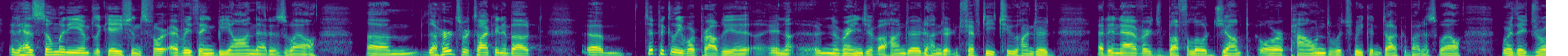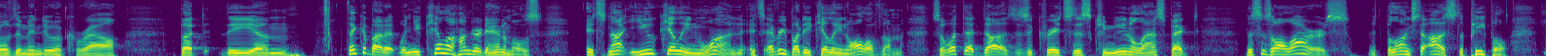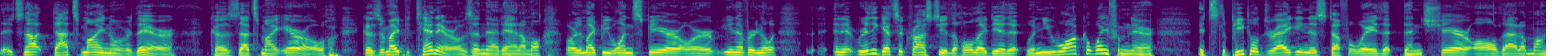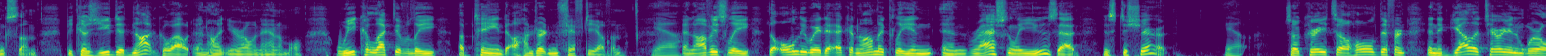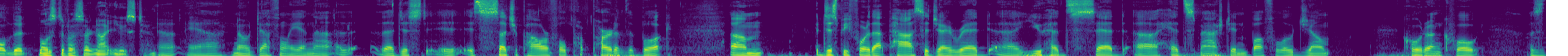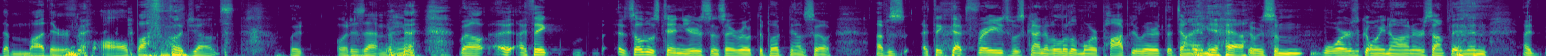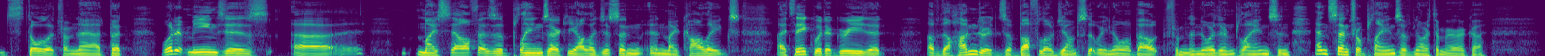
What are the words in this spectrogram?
it has so many implications for everything beyond that as well. Um, the herds we're talking about um, typically were probably in, in the range of 100, 150, 200 at an average buffalo jump or pound, which we can talk about as well, where they drove them into a corral. But the um, think about it when you kill 100 animals, it's not you killing one, it's everybody killing all of them. So what that does is it creates this communal aspect. This is all ours. It belongs to us, the people. It's not that's mine over there because that's my arrow. Because there might be 10 arrows in that animal, or there might be one spear, or you never know. And it really gets across to you the whole idea that when you walk away from there, it's the people dragging this stuff away that then share all that amongst them because you did not go out and hunt your own animal. We collectively obtained 150 of them. Yeah. And obviously, the only way to economically and, and rationally use that is to share it. Yeah. So it creates a whole different, an egalitarian world that most of us are not used to. Uh, yeah, no, definitely, and that that just it's such a powerful p- part of the book. Um, just before that passage I read, uh, you had said uh, "head smashed in buffalo jump," quote unquote, was the mother of all buffalo jumps. What what does that mean? well, I, I, think it's almost ten years since I wrote the book now, so I was. I think that phrase was kind of a little more popular at the time. Yeah. There was some wars going on or something, and I stole it from that. But what it means is. Uh, myself, as a plains archaeologist, and, and my colleagues, I think would agree that of the hundreds of buffalo jumps that we know about from the northern plains and, and central plains of North America,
